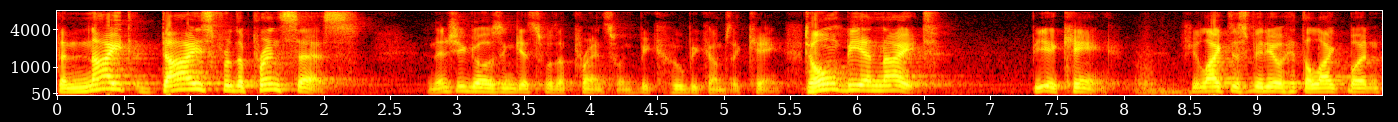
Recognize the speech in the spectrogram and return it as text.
the knight dies for the princess. And then she goes and gets with a prince when, who becomes a king. Don't be a knight, be a king. If you like this video, hit the like button,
